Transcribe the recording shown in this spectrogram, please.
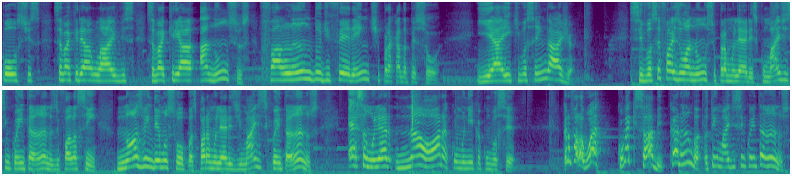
posts, você vai criar lives, você vai criar anúncios falando diferente para cada pessoa. E é aí que você engaja. Se você faz um anúncio para mulheres com mais de 50 anos e fala assim: "Nós vendemos roupas para mulheres de mais de 50 anos", essa mulher na hora comunica com você. O cara fala: "Ué, como é que sabe? Caramba, eu tenho mais de 50 anos.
